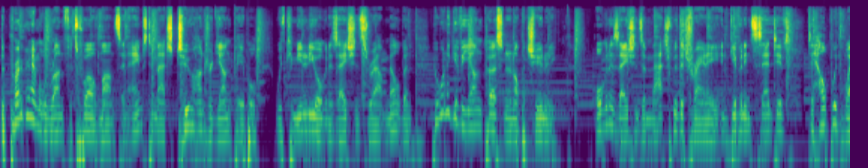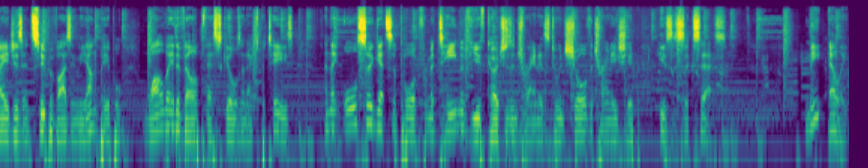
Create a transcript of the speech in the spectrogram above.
The program will run for 12 months and aims to match 200 young people with community organisations throughout Melbourne who want to give a young person an opportunity. Organisations are matched with a trainee and given incentives to help with wages and supervising the young people while they develop their skills and expertise, and they also get support from a team of youth coaches and trainers to ensure the traineeship is a success. Meet Ellie.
